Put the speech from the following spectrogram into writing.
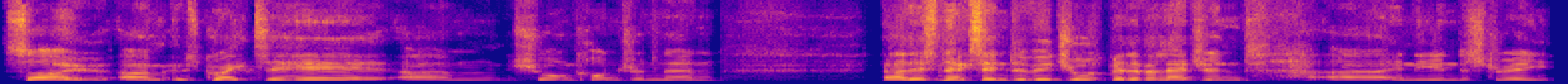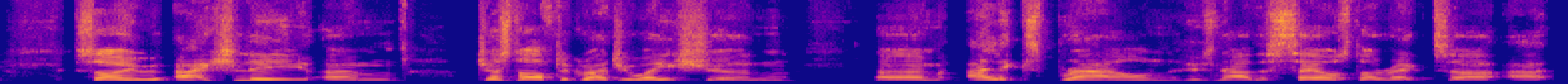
So um, it was great to hear um, Sean Condron then. Now, this next individual is a bit of a legend uh, in the industry. So, actually, just after graduation, um, Alex Brown, who's now the sales director at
